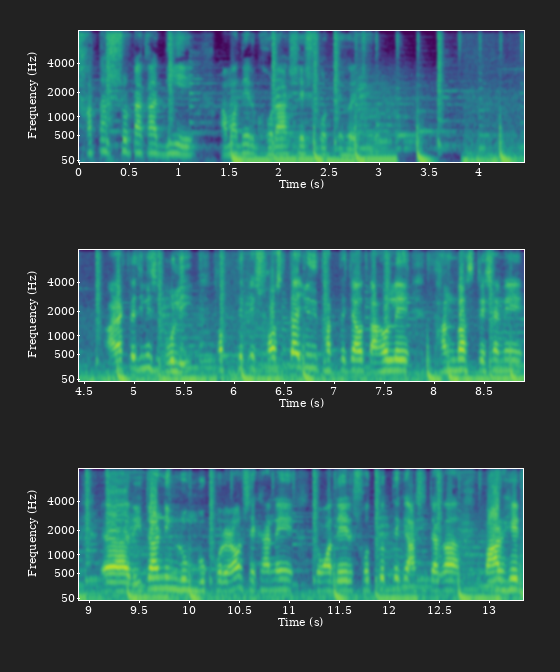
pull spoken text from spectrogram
সাতাশশো টাকা দিয়ে আমাদের ঘোরা শেষ করতে হয়েছিল। আর একটা জিনিস বলি সব থেকে সস্তায় যদি থাকতে চাও, তাহলে ধানবাদ স্টেশনে রিটার্নিং রুম বুক করে নাও। সেখানে তোমাদের সত্তর থেকে আশি টাকা পার হেড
